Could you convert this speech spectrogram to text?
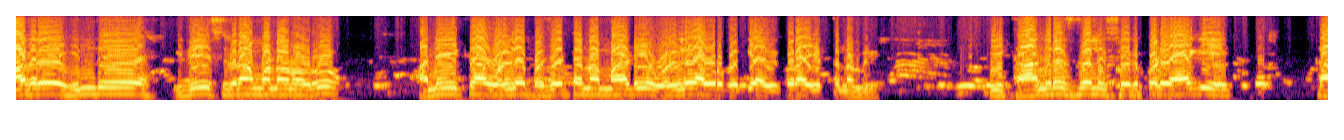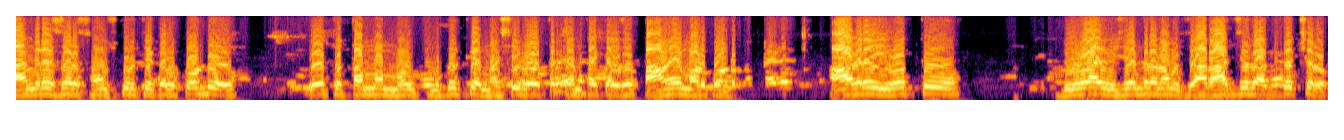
ಆದರೆ ಹಿಂದೆ ಇದೇ ಸಿದ್ದರಾಮಯ್ಯನವರು ಅನೇಕ ಒಳ್ಳೆ ಬಜೆಟ್ ಅನ್ನ ಮಾಡಿ ಒಳ್ಳೆ ಅವ್ರ ಬಗ್ಗೆ ಅಭಿಪ್ರಾಯ ಇತ್ತು ನಮಗೆ. ಈ ಕಾಂಗ್ರೆಸ್ದಲ್ಲಿ ಸೇರ್ಪಡೆಯಾಗಿ ಕಾಂಗ್ರೆಸ್ ಸಂಸ್ಕೃತಿ ಕಲ್ಕೊಂಡು ಇವತ್ತು ತಮ್ಮ ಮುಖಕ್ಕೆ ಮಸಿ ಬರ್ತಕ್ಕಂತ ಕೆಲಸ ತಾವೇ ಮಾಡ್ಕೊಂಡ್ರು. ಆದ್ರೆ ಇವತ್ತು ಬಿ ವೈ ವಿಜೇಂದ್ರ ನಮ್ಮ ರಾಜ್ಯದ ಅಧ್ಯಕ್ಷರು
